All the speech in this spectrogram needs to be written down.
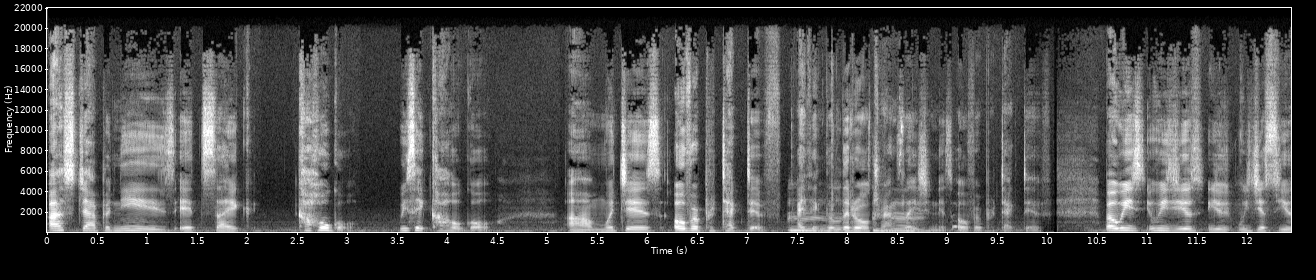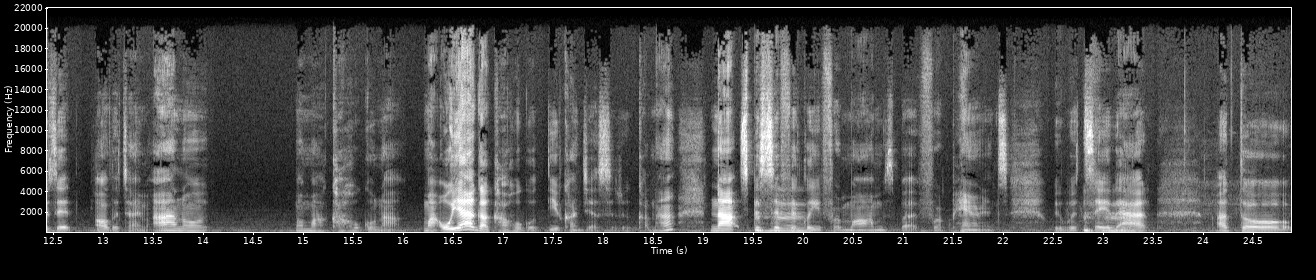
us Japanese, it's like kahogo. We say kahogo, um, which is overprotective. I think the literal translation is overprotective. But we we use you we just use it all the time. あのまあまあ過保護なまあ親が過保護っていう感じはするかな Not specifically for moms but for parents we would say that あと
